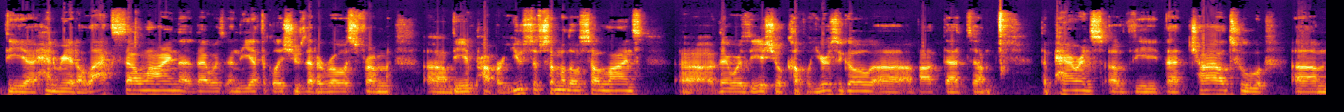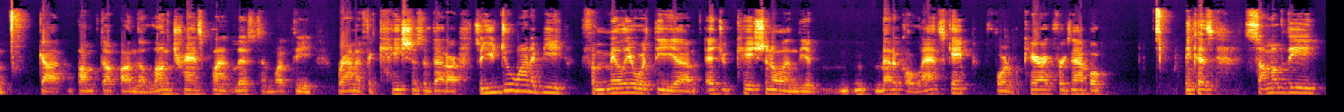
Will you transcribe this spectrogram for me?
the uh, Henrietta Lacks cell line that, that, was, and the ethical issues that arose from uh, the improper use of some of those cell lines. Uh, there was the issue a couple years ago uh, about that um, the parents of the that child who um, got bumped up on the lung transplant list and what the ramifications of that are. So you do want to be familiar with the uh, educational and the medical landscape, Affordable Care Act, for example, because some of the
